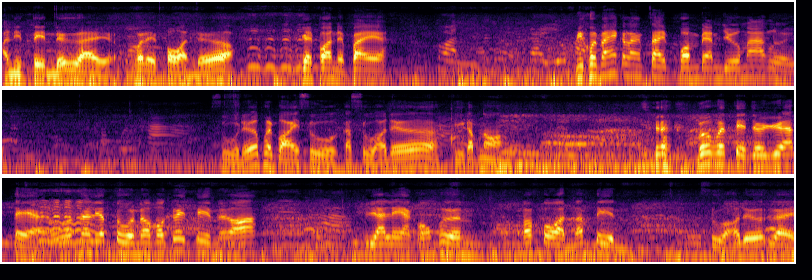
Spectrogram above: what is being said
อันนี้เต้นเด้อเอ้อยว่าได้ฟอนเด้อเอ้อยฟอนได้ไปก่อนได้อยุมีคนมาให้กำลังใจบอมแบมเยอะมากเลยขอบคุณค่ะ สู่เด้อเพื่อนบ่อยสู่กับสู่เอเด้อพี่กับน้องเบิ่งเพิ่นเต้นจนเหงื่อแตกเพิ่นน่าเรียนตูนเนาะบ่เคยเต้นเนาะแม่ค่ะเพียแรกของเพิ่นมาก่อนมาเต้นสู่เอาเด้อเอ้ย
